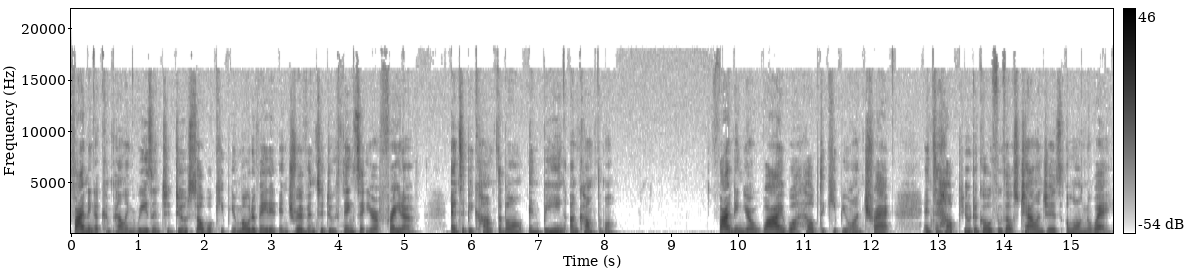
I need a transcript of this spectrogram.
Finding a compelling reason to do so will keep you motivated and driven to do things that you're afraid of and to be comfortable in being uncomfortable. Finding your why will help to keep you on track and to help you to go through those challenges along the way.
